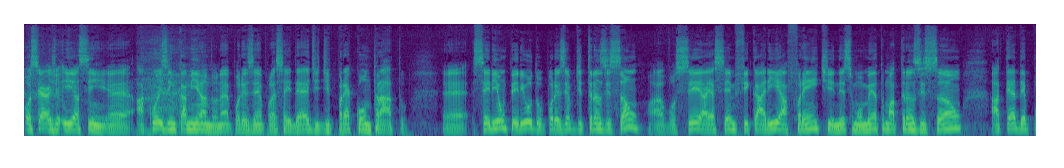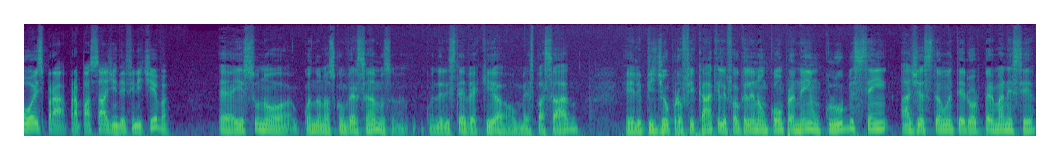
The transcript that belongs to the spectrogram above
Ô Sérgio, e assim, é, a coisa encaminhando, né? Por exemplo, essa ideia de, de pré-contrato. É, seria um período, por exemplo, de transição? A você, a SM, ficaria à frente nesse momento, uma transição até depois para a passagem definitiva? É, isso no, quando nós conversamos, quando ele esteve aqui ó, o mês passado, ele pediu para eu ficar, que ele falou que ele não compra nenhum clube sem a gestão anterior permanecer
